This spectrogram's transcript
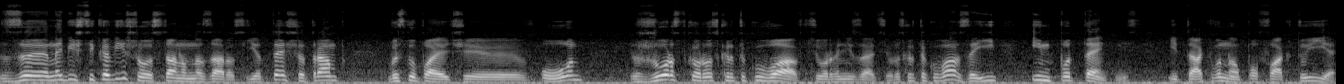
З найбільш цікавішого станом на зараз є те, що Трамп, виступаючи в ООН, жорстко розкритикував цю організацію, розкритикував за її імпотентність. І так воно по факту є.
